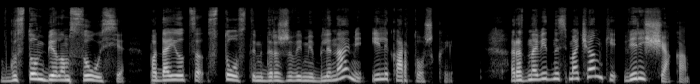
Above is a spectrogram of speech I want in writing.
В густом белом соусе подается с толстыми дрожжевыми блинами или картошкой. Разновидность мочанки – верещака.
